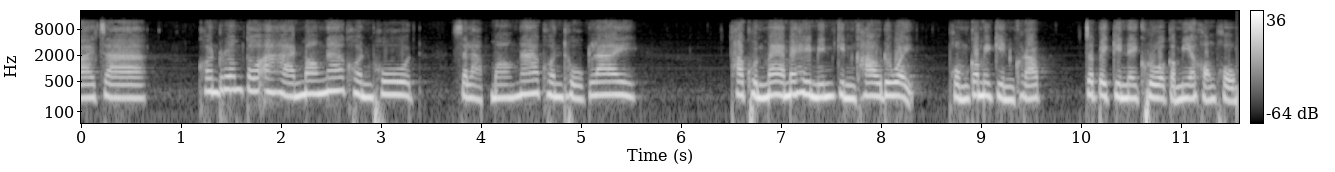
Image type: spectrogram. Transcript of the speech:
วาจา คนร่วมโต๊ะอาหารมองหน้าคนพูด สลับมองหน้าคนถูกไล่ ถ้าคุณแม่ไม่ให้มิ้นกินข้าวด้วย ผมก็ไม่กินครับ จะไปกินในครัวกับเมียของผม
